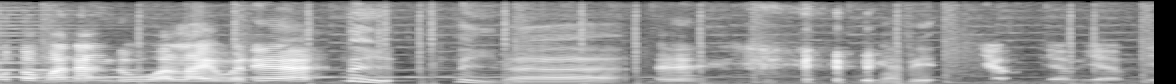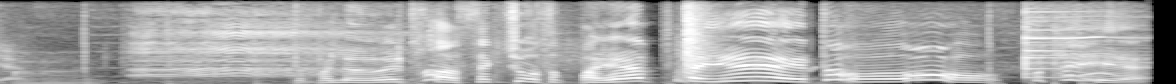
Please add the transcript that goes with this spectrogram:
กูต้องมานั่งดูอะไรวะเนี่ยนี่นี่นะเออเป็นไงพี่เยี่ยมเยี่ยมเยี่ยมเยี่ยมจะไปเลยถ้า sexual space ตีโถก็เท่อะ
